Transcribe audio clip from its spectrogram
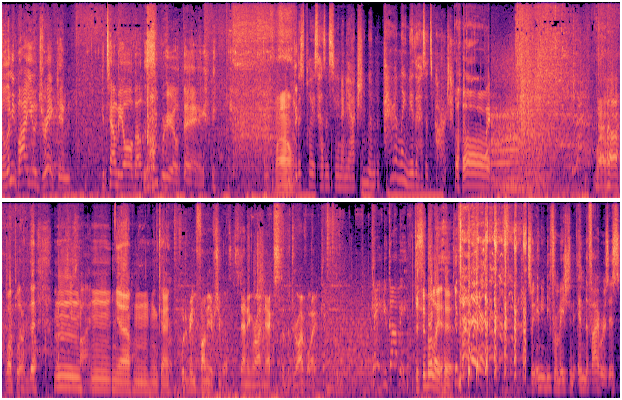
let me buy you a drink and you can tell me all about the superhero thing. Wow. This place hasn't seen any action, and apparently neither has its guard. Oh. Wow. What pl- mm, mm, yeah, mm, okay. Would have been funny if she wasn't standing right next to the driveway. Kate, you copy. Defibrillate her. Defibrillator! So any deformation in the fibers is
